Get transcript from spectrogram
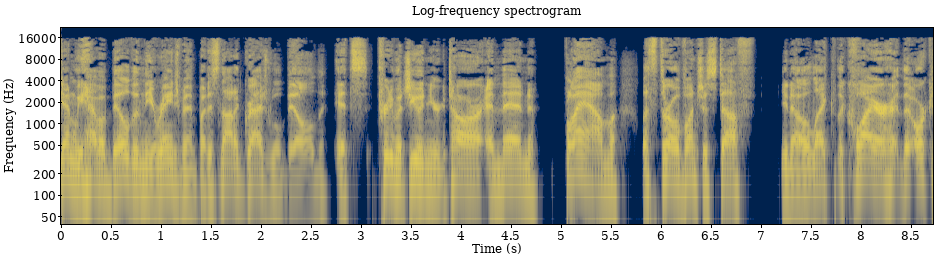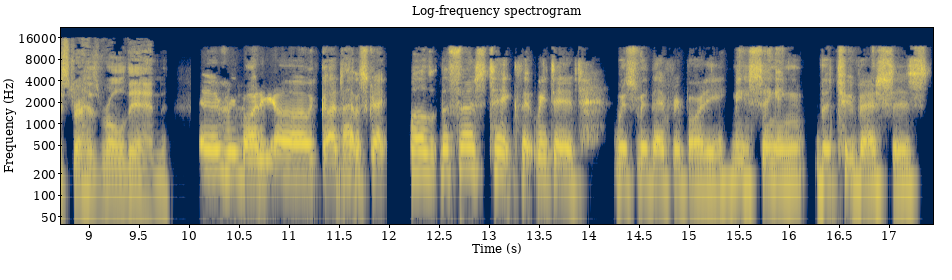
again, we have a build in the arrangement, but it's not a gradual build. It's pretty much you and your guitar. And then blam, let's throw a bunch of stuff, you know, like the choir, the orchestra has rolled in. Everybody. Oh God, that was great. Well, the first take that we did was with everybody, me singing the two verses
